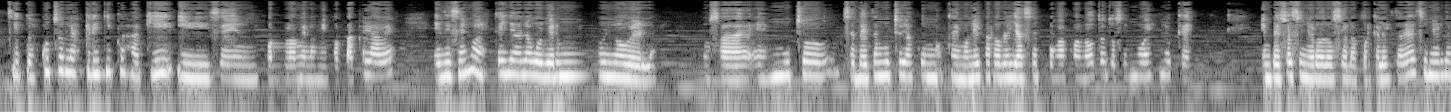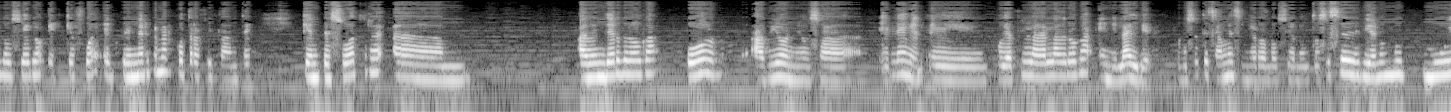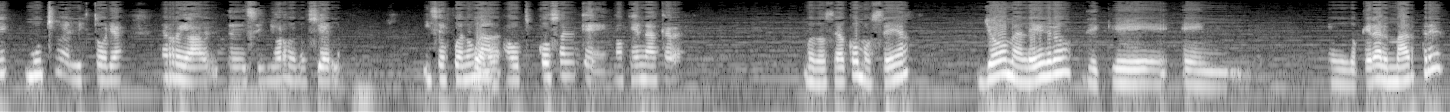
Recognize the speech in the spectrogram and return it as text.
Si tú escuchas las críticas aquí y dicen, por lo menos mi papá que la ve, él dice, no, es que ya la volvieron muy novela O sea, es mucho, se mete mucho ya con que Mónica Robles ya se ponga con otro, entonces no es lo que empezó el Señor de los Cielos, porque la historia del Señor de los Cielos es que fue el primer narcotraficante que empezó a, a, a vender droga por aviones, o sea, él eh, podía trasladar la droga en el aire, por eso es que se llama el Señor de los Cielos. Entonces se desviaron muy, muy mucho de la historia real del Señor de los Cielos y se fueron a, otra cosa que no tiene nada que ver. Bueno, sea como sea, yo me alegro de que en, en lo que era el martes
